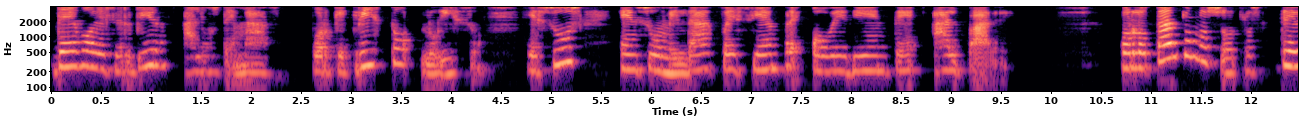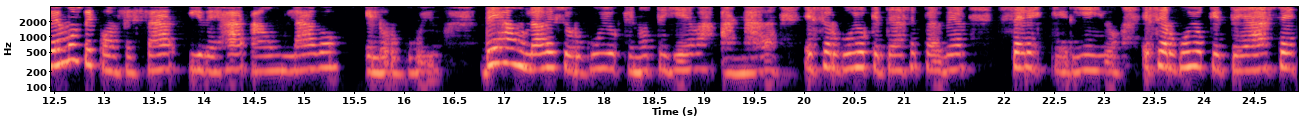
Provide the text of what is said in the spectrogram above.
Debo de servir a los demás, porque Cristo lo hizo. Jesús en su humildad fue siempre obediente al Padre. Por lo tanto, nosotros debemos de confesar y dejar a un lado el orgullo. Deja a un lado ese orgullo que no te lleva a nada, ese orgullo que te hace perder seres queridos, ese orgullo que te hace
